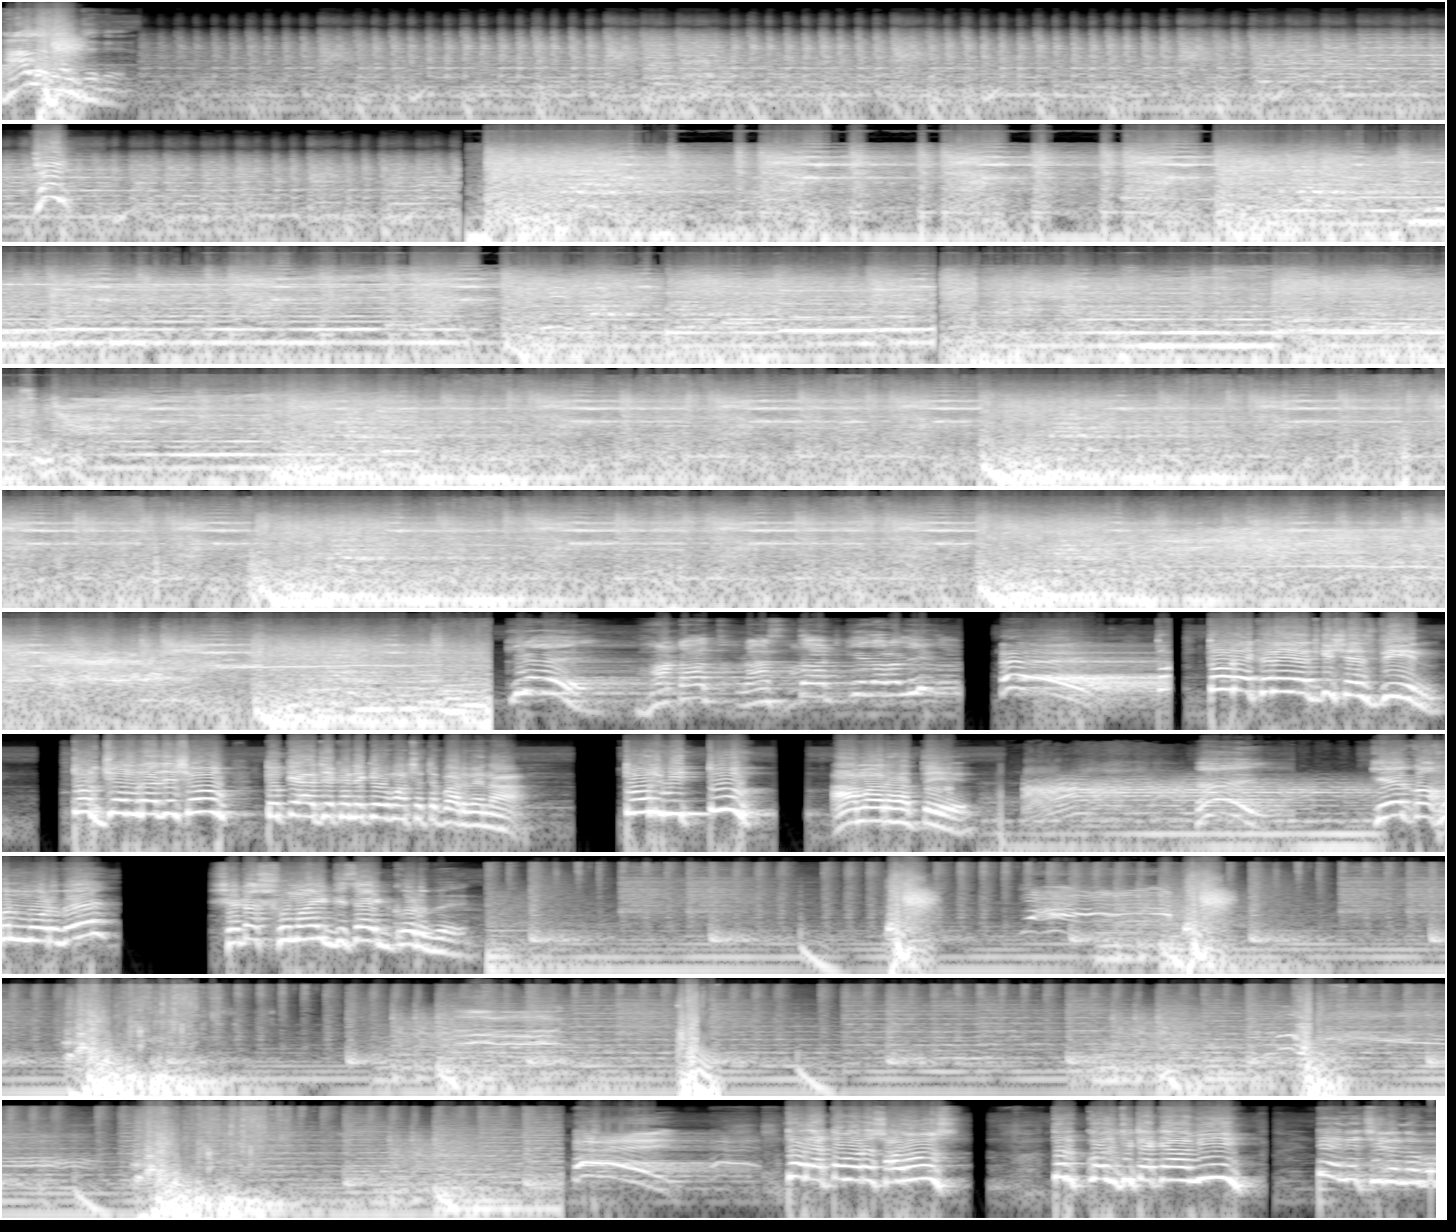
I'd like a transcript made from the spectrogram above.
ভাগ এখান থেকে। হঠাৎ রাস্তা আটকে দাঁড়ালি? তোর এখানে আজকে শেষ দিন। তোর যমরাজ এসেও তোকে আজ এখানে কেউ বাঁচাতে পারবে না। তোর মৃত্যু আমার হাতে। কে কখন মরবে? সেটা সময় ডিসাইড করবে। বড় সাহস। তোর কলজিটাকে আমি টেনে ছিঁড়ে নেব।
